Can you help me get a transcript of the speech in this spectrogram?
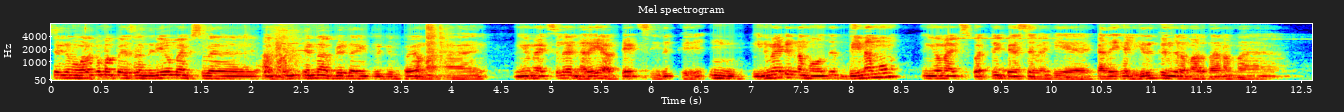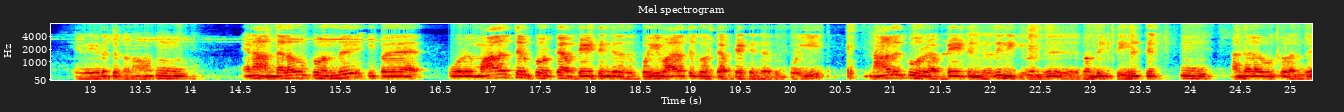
சரி நம்ம வழக்கமா பேசுற இந்த நியோமேக்ஸ்ல என்ன அப்டேட் ஆகிட்டு இருக்கு இப்ப? ஆமா நியூமேக்ஸ்ல நிறைய அப்டேட்ஸ் இருக்கு. ம், இனிமேட்டுக்கு நம்ம வந்து தினமும் நியூமேக்ஸ் பற்றி பேச வேண்டிய கதைகள் இருக்குங்கிற மாதிரி தான் நம்ம இதை எடுத்துக்கணும். ஏன்னா அந்த அளவுக்கு வந்து இப்ப ஒரு மாதத்திற்கு ஒருக்க அப்டேட்டுங்கிறது போய் வாரத்துக்கு ஒருக்க அப்டேட்டுங்கிறது போய் நாளுக்கு ஒரு அப்டேட்டுங்கிறது இன்னைக்கு வந்து வந்துகிட்டு இருக்கு. அந்த அளவுக்கு வந்து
